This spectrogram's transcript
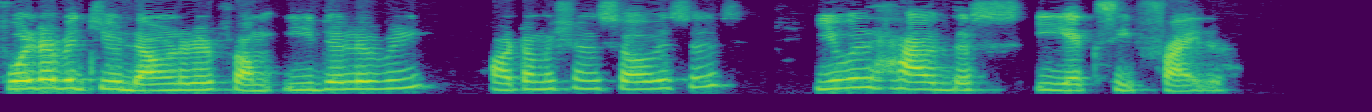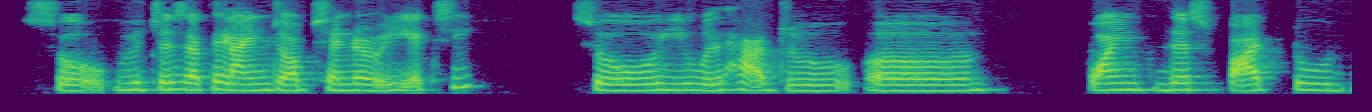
folder which you downloaded from eDelivery automation services. You will have this exe file so which is a client job sender exe so you will have to uh, point this part to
